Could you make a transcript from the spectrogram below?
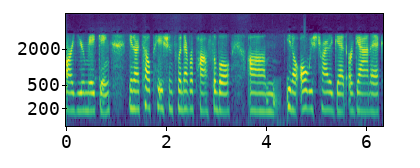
are you making? You know, I tell patients whenever possible, um, you know, always try to get organic.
